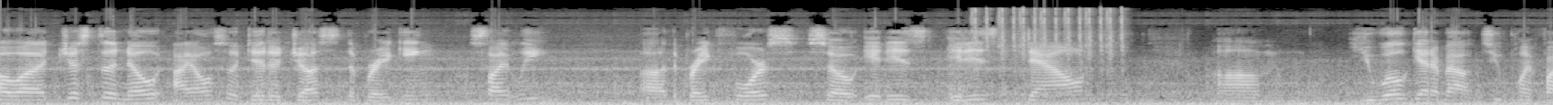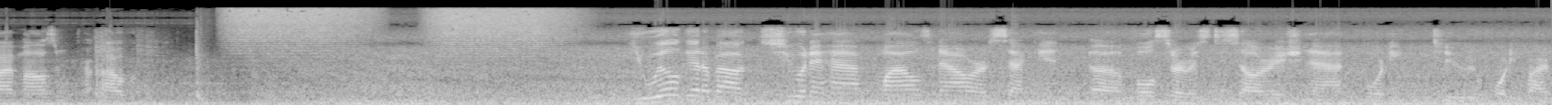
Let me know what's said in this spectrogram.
Oh, uh, just a note, I also did adjust the braking slightly, uh, the brake force, so it is it is down. Um, you will get about 2.5 miles per hour. You will get about two and a half miles an hour a second uh, full service deceleration at 42 to 45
